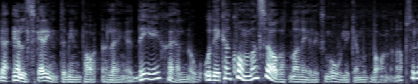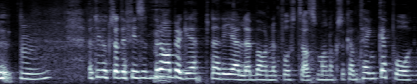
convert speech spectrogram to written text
Jag älskar inte min partner längre. Det är skäl nog. Och det kan komma sig av att man är liksom olika mot barnen, absolut. Jag tycker också att det finns ett bra begrepp när det gäller barnuppfostran som man också kan tänka på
